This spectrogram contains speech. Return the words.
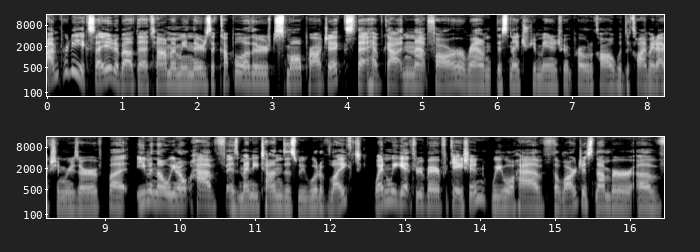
I'm pretty excited about that, Tom. I mean, there's a couple other small projects that have gotten that far around this nitrogen management protocol with the Climate Action Reserve. But even though we don't have as many tons as we would have liked, when we get through verification, we will have the largest number of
